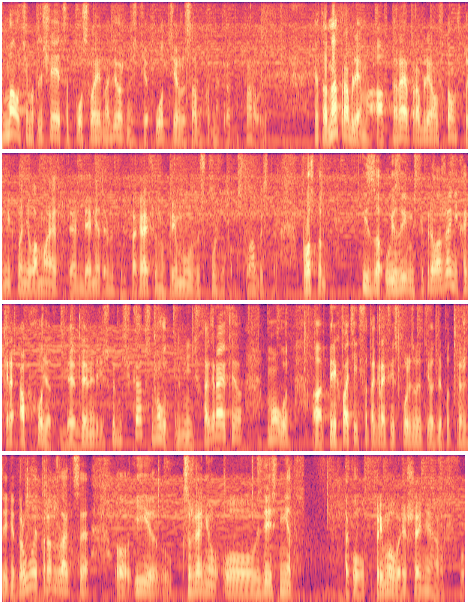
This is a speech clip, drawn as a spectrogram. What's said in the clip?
мало чем отличается по своей надежности от тех же самых однократных паролей. Это одна проблема, а вторая проблема в том, что никто не ломает биометрию или криптографию напрямую, используя там слабости. Просто из-за уязвимости приложений хакеры обходят би биометрическую идентификацию, могут подменить фотографию, могут э, перехватить фотографию, использовать ее для подтверждения другой транзакции. Э, и, к сожалению, э, здесь нет такого прямого решения. Вот,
